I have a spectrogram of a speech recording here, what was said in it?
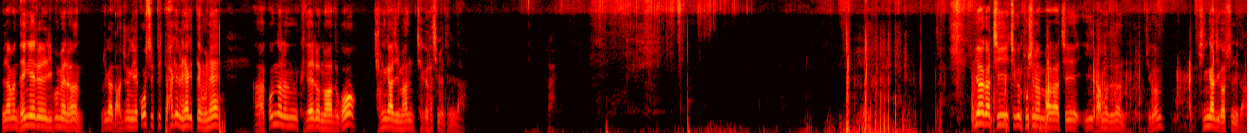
왜냐하면 냉해를 입으면은 우리가 나중에 꽃을 필 때 확인을 해야 하기 때문에 아, 꽂는 그대로 놓아두고 잔가지만 제거를 하시면 됩니다. 이와 같이 지금 보시는 바와 같이 이 나무들은 지금 긴 가지가 없습니다.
